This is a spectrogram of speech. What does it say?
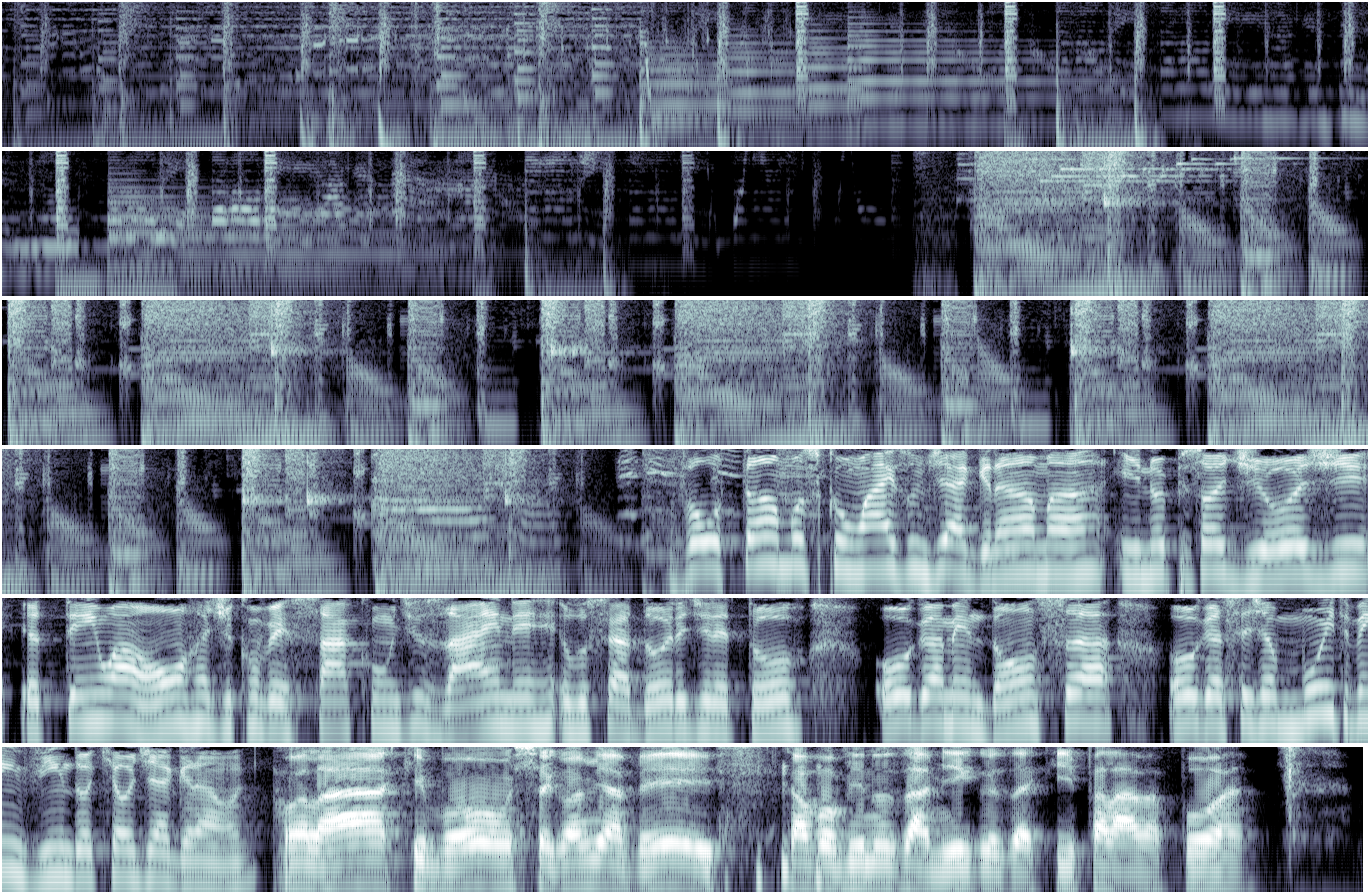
Voltamos com mais um diagrama e no episódio de hoje eu tenho a honra de conversar com o designer, ilustrador e diretor Olga Mendonça. Olga, seja muito bem-vindo aqui ao diagrama. Olá, que bom, chegou a minha vez. Ficava ouvindo os amigos aqui e falava, porra,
